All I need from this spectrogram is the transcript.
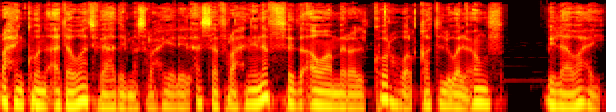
راح نكون أدوات في هذه المسرحية. للأسف راح ننفذ أوامر الكره والقتل والعنف بلا وعي.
